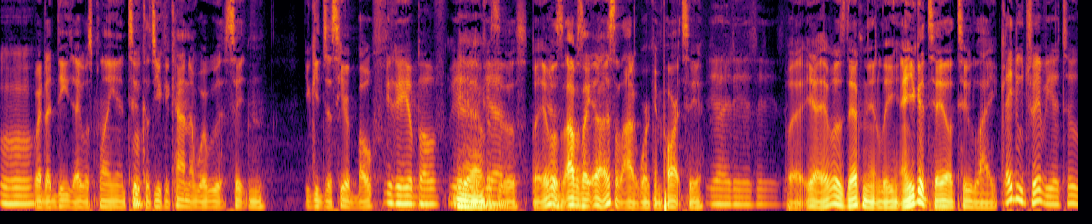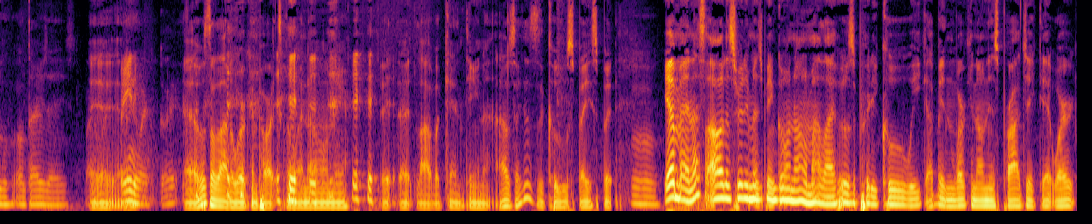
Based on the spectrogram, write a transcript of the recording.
mm-hmm. where the DJ was playing too, mm-hmm. because you could kind of where we were sitting, you could just hear both. You could hear both. Yeah. Yeah, 'Cause it was- but it was, I was like, oh, it's a lot of working parts here. yeah. It is. It is. But yeah, it was definitely, and you could tell too, like They do trivia too on Thursdays. Yeah, yeah. But anyway, go ahead. Yeah, it was a lot of working parts going on there at, at Lava Cantina. I was like, this is a cool space. But mm-hmm. yeah, man, that's all that's really much been going on in my life. It was a pretty cool week. I've been working on this project at work.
